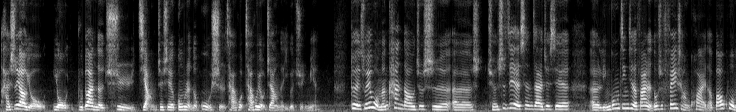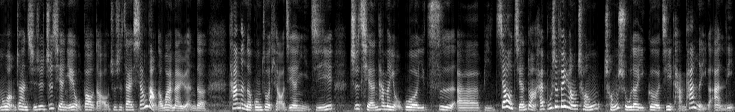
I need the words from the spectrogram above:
还是要有有不断的去讲这些工人的故事，才会才会有这样的一个局面。对，所以我们看到就是呃，全世界现在这些呃零工经济的发展都是非常快的，包括我们网站其实之前也有报道，就是在香港的外卖员的他们的工作条件，以及之前他们有过一次呃比较简短，还不是非常成成熟的一个集体谈判的一个案例。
